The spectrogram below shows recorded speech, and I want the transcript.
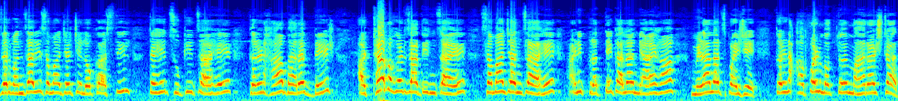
जर वंजारी समाजाचे लोक असतील तर हे चुकीचं आहे. कारण हा भारत देश अठरा बगड जातींचा आहे समाजांचा आहे आणि प्रत्येकाला न्याय हा मिळालाच पाहिजे. कारण आपण बघतोय महाराष्ट्रात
